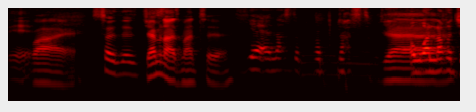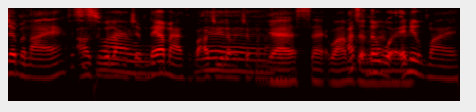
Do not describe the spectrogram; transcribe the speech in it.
bit. Right. So the Gemini's mad too. Yeah, and that's the problem. That's the Yeah. oh, I love a Gemini. This I is do love a Gemini. I'm- They are mad, but I do love a Yeah. Gemini. Yeah, eh, sa- well, I'm I a don't know Gemini what moon. any of my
